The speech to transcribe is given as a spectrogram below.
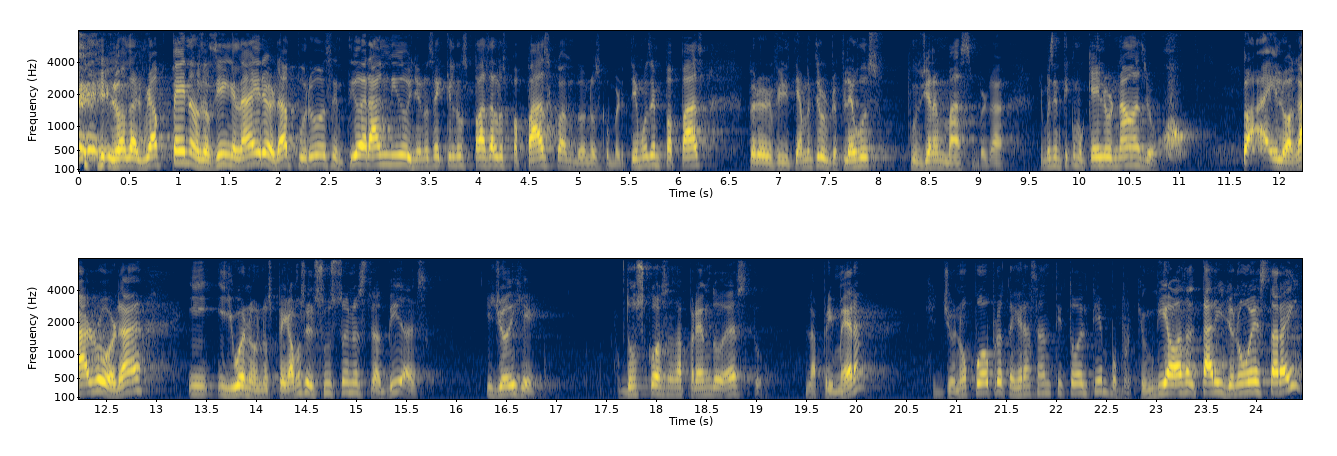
y lo agarré apenas así en el aire, ¿verdad? Puro sentido arácnido. Yo no sé qué nos pasa a los papás cuando nos convertimos en papás, pero definitivamente los reflejos funcionan más, ¿verdad? Yo me sentí como Keylor Navas, yo, y lo agarro, ¿verdad? Y, y bueno, nos pegamos el susto en nuestras vidas. Y yo dije, dos cosas aprendo de esto. La primera, que yo no puedo proteger a Santi todo el tiempo, porque un día va a saltar y yo no voy a estar ahí.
